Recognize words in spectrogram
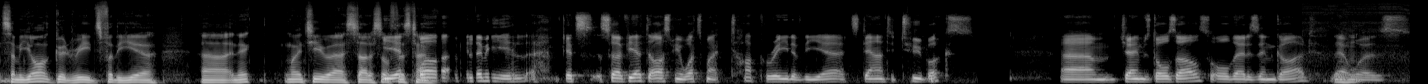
some of your good reads for the year, uh, Nick. Why don't you uh, start us off yeah, this time? Well, let me. It's so if you had to ask me what's my top read of the year, it's down to two books. Um, James Dolezal's "All That Is in God." That mm-hmm. was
